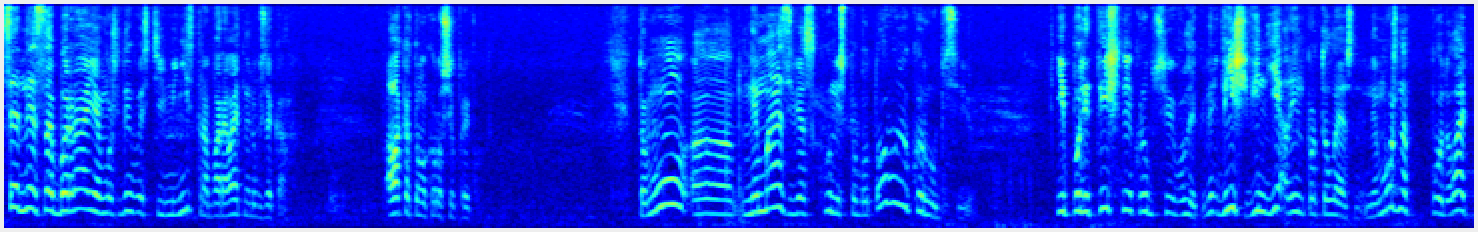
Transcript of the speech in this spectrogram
Це не забирає можливості міністра воровати на рюкзаках. Алка в тому хороший приклад. Тому е, нема зв'язку між побутовою корупцією і політичною корупцією великою. Він, він, є, але він протилежний. Не можна подолати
